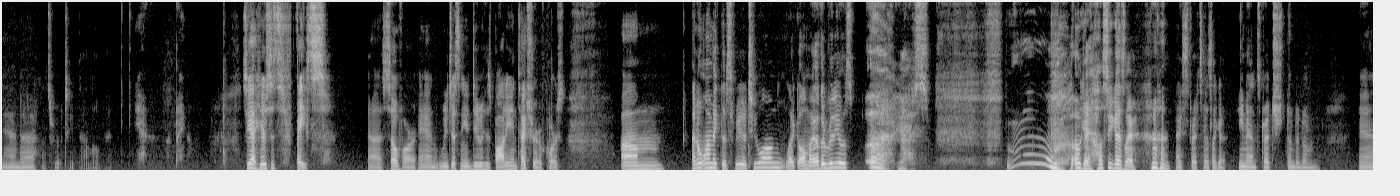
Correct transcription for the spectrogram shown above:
and uh, let's rotate that a little bit. Yeah, bam. So yeah, here's his face uh, so far, and we just need to do his body and texture, of course. Um, I don't want to make this video too long, like all my other videos. Ugh, yes. Ooh, okay, I'll see you guys later. nice stretch. That was like a He-Man stretch. Dun dun dun. And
